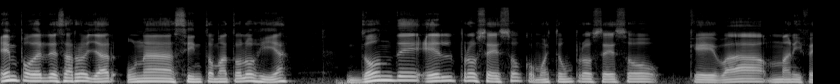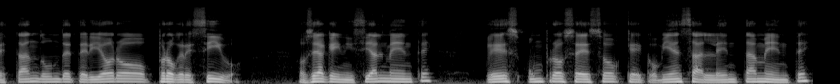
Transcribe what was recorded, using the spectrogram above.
en poder desarrollar una sintomatología donde el proceso, como este es un proceso que va manifestando un deterioro progresivo, o sea que inicialmente es un proceso que comienza lentamente,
